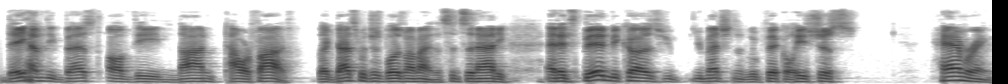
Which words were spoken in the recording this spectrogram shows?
they have the best of the non-power five. Like that's what just blows my mind. It's Cincinnati, and it's been because you you mentioned Luke Fickell. He's just hammering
